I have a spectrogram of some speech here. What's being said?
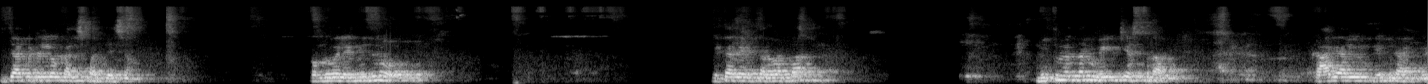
విద్యాపీఠంలో కలిసి పనిచేశాం. రెండు వేల ఎనిమిదిలో రిటైర్ అయిన తర్వాత మిత్రులందరూ వెయిట్ చేస్తున్నారు. కార్యాలయం దింపడానికి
